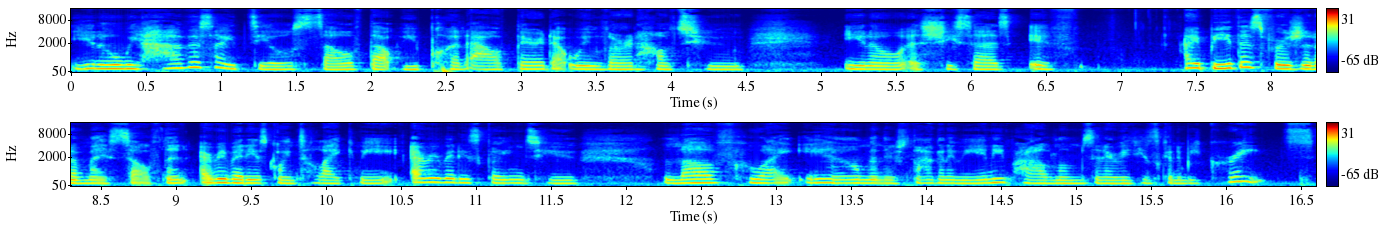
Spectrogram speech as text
you know, we have this ideal self that we put out there that we learn how to, you know, as she says, if I be this version of myself, then everybody is going to like me. Everybody's going to love who I am, and there's not going to be any problems, and everything's going to be great.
